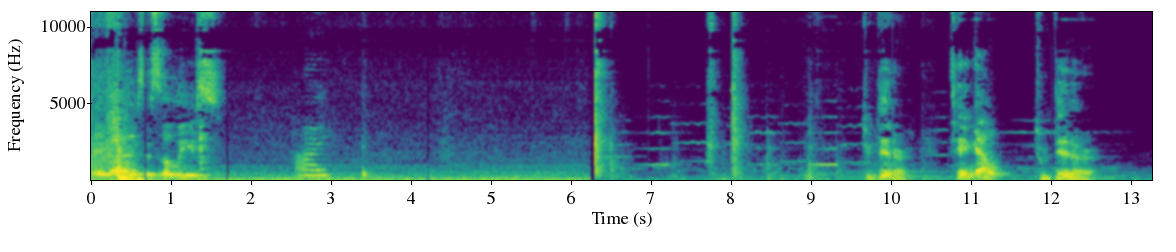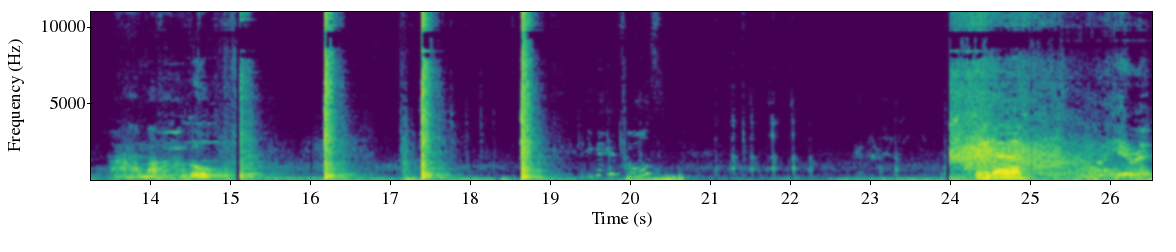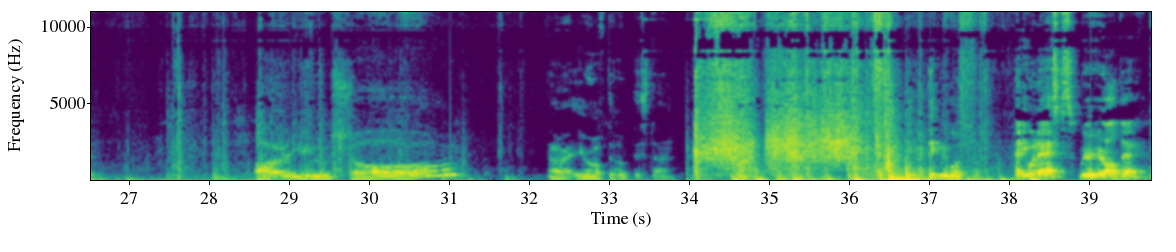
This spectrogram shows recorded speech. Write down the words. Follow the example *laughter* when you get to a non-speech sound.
Hey guys, this is Elise. Hi. To dinner. Take out to dinner. Ah, motherfucker. Can you get your tools? *laughs* Hey Dad. I want to hear it. You sure? All right, you're off the hook this time. Think we lost. Anyone asks, we were here all day.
